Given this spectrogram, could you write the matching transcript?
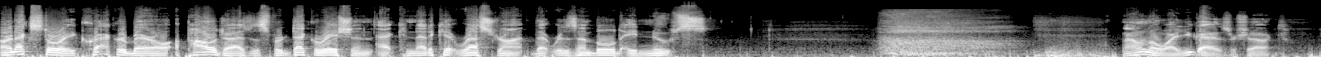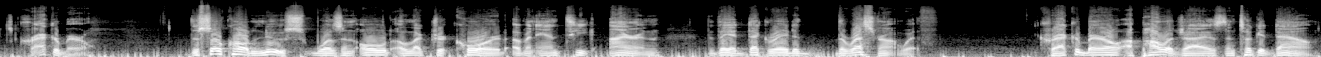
Our next story Cracker Barrel apologizes for decoration at Connecticut restaurant that resembled a noose. I don't know why you guys are shocked. It's Cracker Barrel. The so called noose was an old electric cord of an antique iron that they had decorated the restaurant with. Cracker Barrel apologized and took it down,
